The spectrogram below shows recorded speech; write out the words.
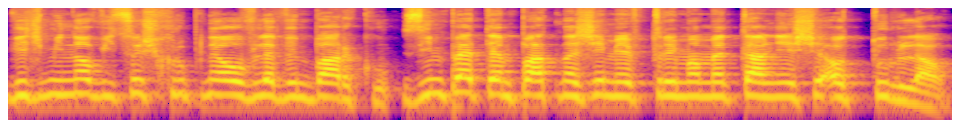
Wiedźminowi coś chrupnęło w lewym barku. Z impetem padł na ziemię, w której momentalnie się odturlał,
